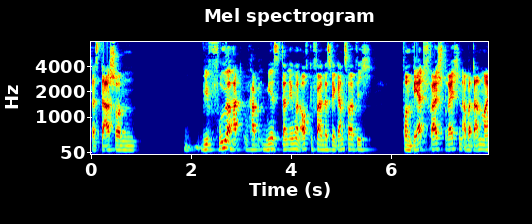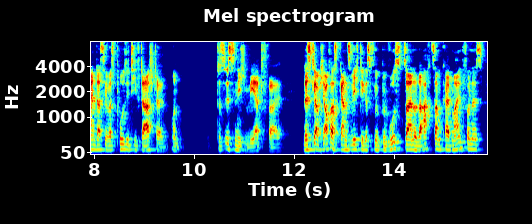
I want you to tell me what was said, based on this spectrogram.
dass da schon, wie früher hat, hab, mir ist dann irgendwann aufgefallen, dass wir ganz häufig von wertfrei sprechen, aber dann meinen, dass wir was positiv darstellen. Und das ist nicht wertfrei. Das ist, glaube ich, auch was ganz Wichtiges für Bewusstsein oder Achtsamkeit, Mindfulness.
